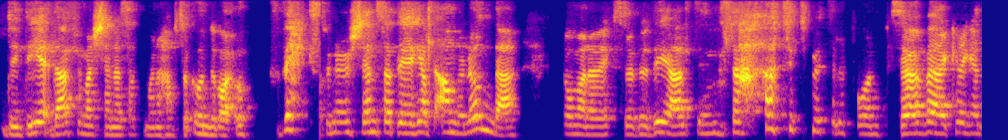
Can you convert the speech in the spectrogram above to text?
det är det, därför man känner att man har haft så underbar uppväxt. För nu känns det att det är helt annorlunda då man har växt upp. Det är allting så här, med telefon. Så jag är verkligen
